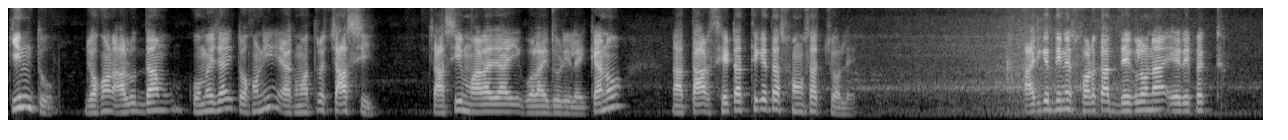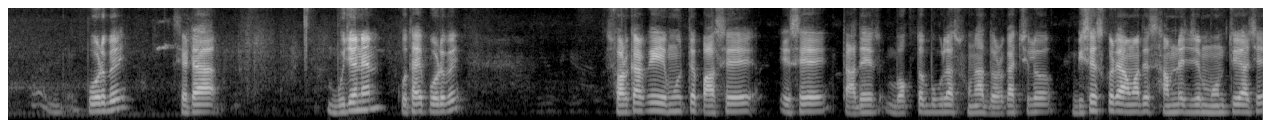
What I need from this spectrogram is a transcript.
কিন্তু যখন আলুর দাম কমে যায়, তখনই একমাত্র চাষি চাষি মারা যায়, গলায় দড়ি লাই কেন? না, তার সেটার থেকে তার সংসার চলে। আজকের দিনে সরকার দেখল না এর এফেক্ট পড়বে, সেটা বুঝে নেন কোথায় পড়বে। সরকারকে এই মুহূর্তে পাশে এসে তাদের বক্তব্যগুলো শোনার দরকার ছিল। বিশেষ করে আমাদের সামনে যে মন্ত্রী আছে,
